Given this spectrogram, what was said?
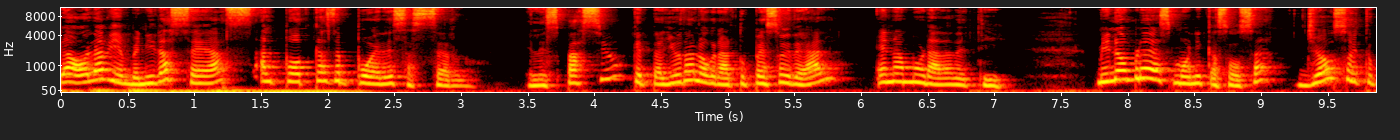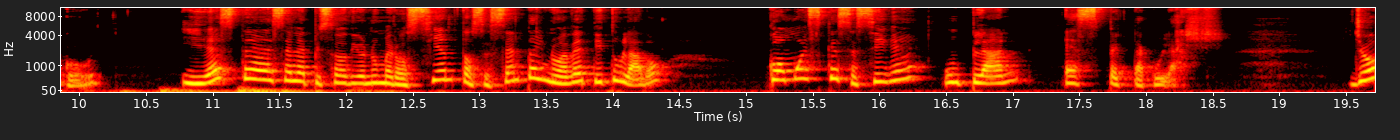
Hola, hola, bienvenida seas al podcast de Puedes Hacerlo, el espacio que te ayuda a lograr tu peso ideal enamorada de ti. Mi nombre es Mónica Sosa, yo soy tu coach y este es el episodio número 169 titulado ¿Cómo es que se sigue un plan espectacular? Yo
